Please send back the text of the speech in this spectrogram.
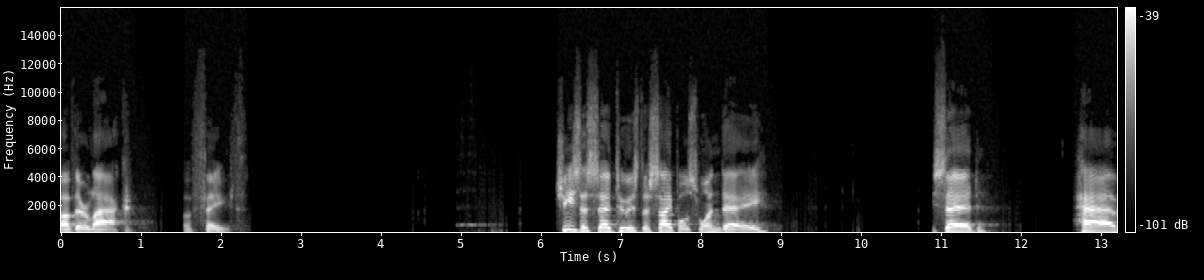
of their lack of faith. Jesus said to his disciples one day, He said, Have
